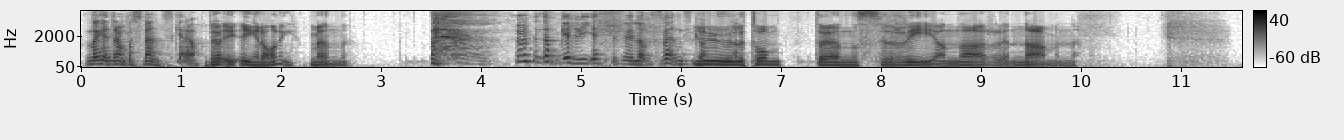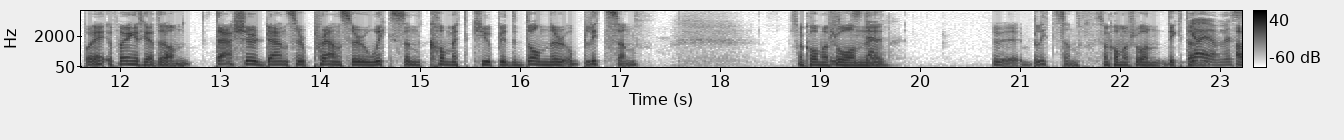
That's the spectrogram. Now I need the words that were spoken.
Vad heter de på svenska då? Jag har ingen aning, men de kanske är jättefula på svenska också. jultomtens renar namn. På, på engelska heter de Dasher, Dancer, Prancer, Vixen, Comet, Cupid, Donner och Blitzen. Som kommer från Blixten. eh, Blitzen, som kommer från dikten Ja, ja, A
